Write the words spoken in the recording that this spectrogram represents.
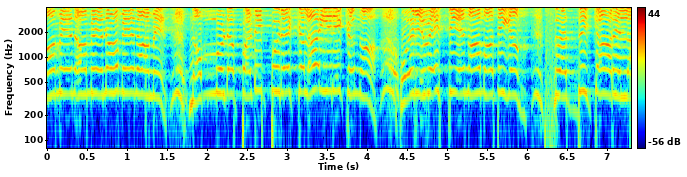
ആമേൻ ആമേൻ ആമേൻ നമ്മുടെ പടിപ്പുരക്കലായിരിക്കുന്ന ഒരു വ്യക്തിയെ നാം അധികം ശ്രദ്ധിക്കാറില്ല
